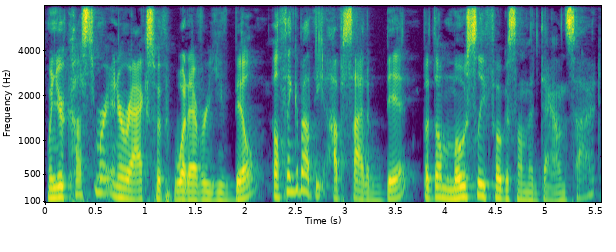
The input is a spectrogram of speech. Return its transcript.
When your customer interacts with whatever you've built, they'll think about the upside a bit, but they'll mostly focus on the downside.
